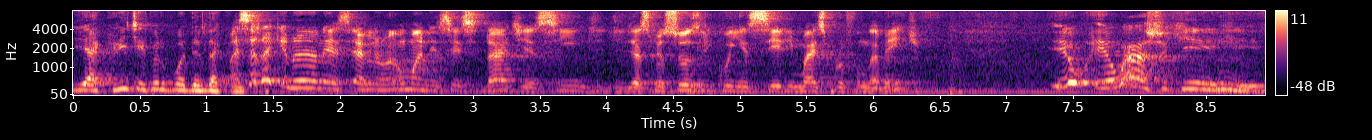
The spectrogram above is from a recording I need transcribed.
e a crítica pelo poder da crítica. Mas será que não é, não é uma necessidade assim de, de, as pessoas lhe conhecerem mais profundamente? Eu, eu acho que, hum.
